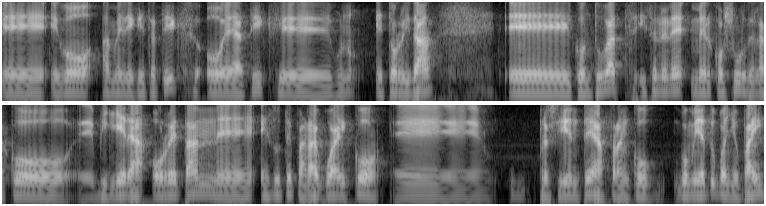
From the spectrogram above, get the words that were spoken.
e, ego Ameriketatik, oeatik, e, bueno, etorri da, e, kontu bat, izan ere, Mercosur delako e, bilera horretan, e, ez dute Paraguaiko e, presidentea Franco gomiatu, baino bai,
